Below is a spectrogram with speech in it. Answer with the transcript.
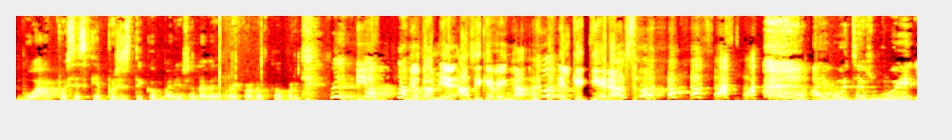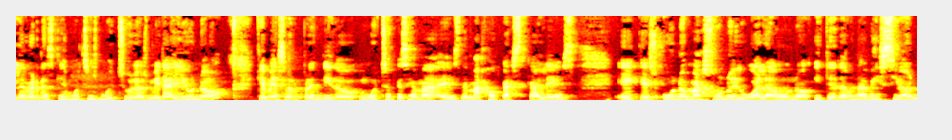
buah, pues es que pues estoy con varios a la vez, reconozco, porque... Bien, yo también, así que venga, el que quieras. hay muchos muy, la verdad es que hay muchos muy chulos. Mira, hay uno que me ha sorprendido mucho que se llama, es de Majo Cascales, eh, que es uno más uno igual a uno y te da una visión,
